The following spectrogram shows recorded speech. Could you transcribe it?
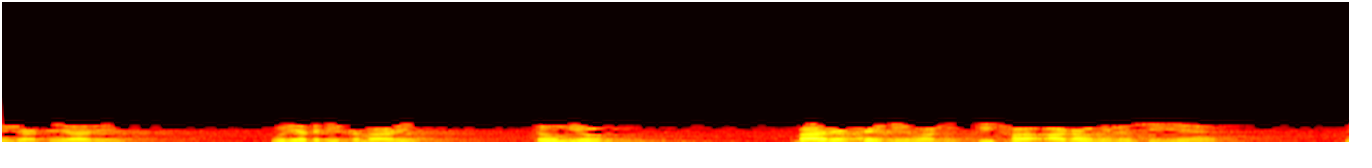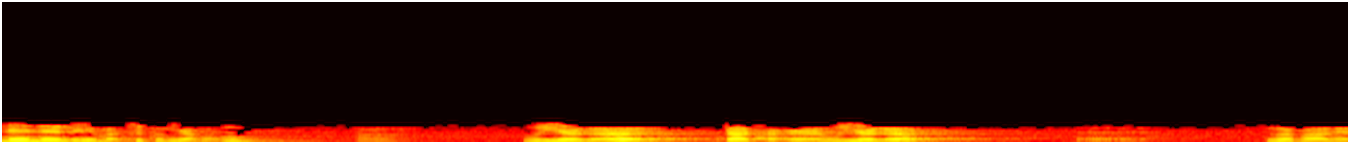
နိကတရားတွေဝိရိယတတိသမာဓိသုံးမျိုးပါတဲ့စိတ်တွေပေါ့လေကြီးထွားအားကောင်းနေလို့ရှိရင်နည်းနည်းလေးမှဖြစ်ခွင့်မရပါဘူးဝိရိယကတထအဲဝိရိယကသူကပါလဲ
